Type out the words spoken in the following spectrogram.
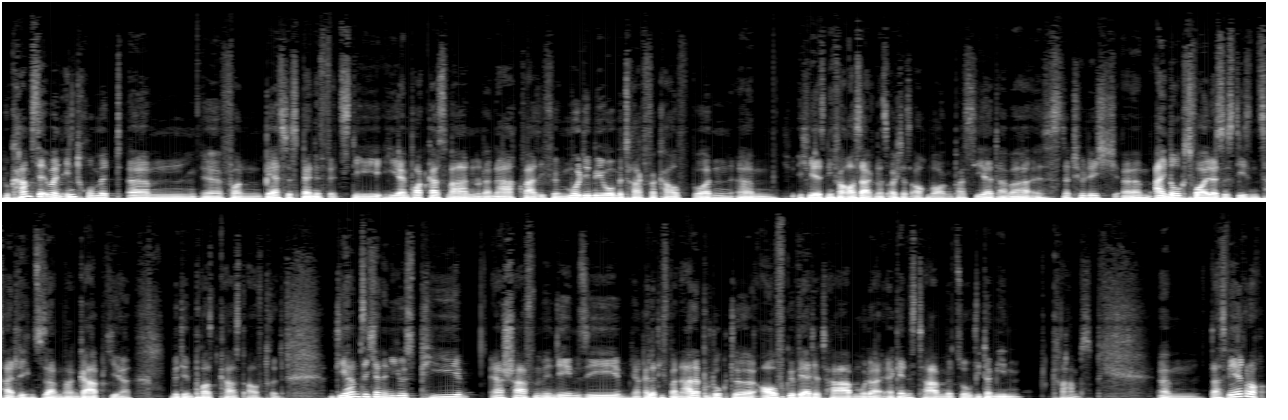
Du kamst ja über ein Intro mit ähm, äh, von Bears with Benefits, die hier im Podcast waren und danach quasi für einen Multimillionenbetrag verkauft wurden. Ähm, ich will jetzt nicht voraussagen, dass euch das auch morgen passiert, aber es ist natürlich ähm, eindrucksvoll, dass es diesen zeitlichen Zusammenhang gab hier mit dem Podcast-Auftritt. Die haben sich einen USP erschaffen, indem sie ja relativ banale Produkte aufgewertet haben oder ergänzt haben mit so Vitaminkrams. Ähm, das wäre doch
